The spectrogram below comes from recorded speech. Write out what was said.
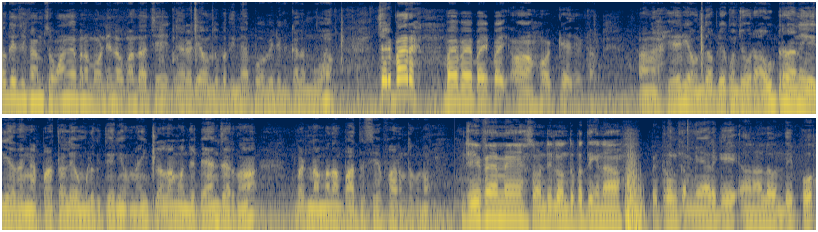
ஓகே ஜி ஃபேம் ஸோ வாங்க இப்போ நம்ம வண்டியில் உட்காந்தாச்சு. நேரடியாக வந்து பார்த்தீங்கன்னா இப்போ வீட்டுக்கு கிளம்புவோம். சரி பாரு. பை பை பை பை ஆ ஓகே ஜி ஃபேம் வாங்க ஏரியா வந்து அப்படியே கொஞ்சம் ஒரு அவுட்டரான ஏரியா தாங்க. பார்த்தாலே உங்களுக்கு தெரியும். நைட்லலாம் கொஞ்சம் டேஞ்சர் தான். பட் நம்ம தான் பார்த்து சேஃபாக இருந்துக்கணும். ஜி ஃபேமே ஸோ வண்டியில் வந்து பார்த்தீங்கன்னா பெட்ரோல் கம்மியாக இருக்குது அதனால் வந்து இப்போது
